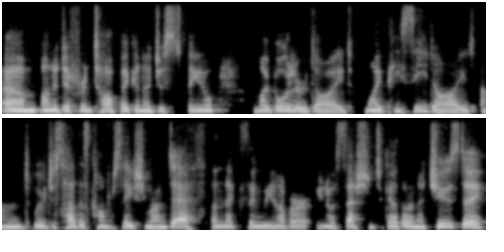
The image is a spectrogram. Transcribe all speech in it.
um, on a different topic, and I just, you know, my boiler died, my PC died, and we just had this conversation around death. And next thing we have our, you know, session together on a Tuesday,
